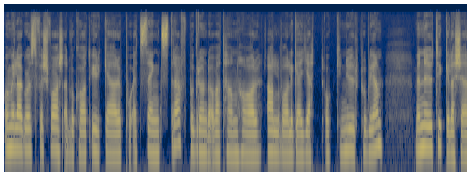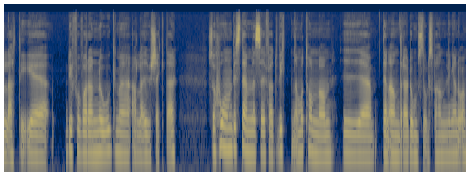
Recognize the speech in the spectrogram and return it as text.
Och Milagros försvarsadvokat yrkar på ett sänkt straff på grund av att han har allvarliga hjärt och njurproblem. Men nu tycker Lachelle att det, är, det får vara nog med alla ursäkter. Så hon bestämmer sig för att vittna mot honom i eh, den andra domstolsförhandlingen då.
